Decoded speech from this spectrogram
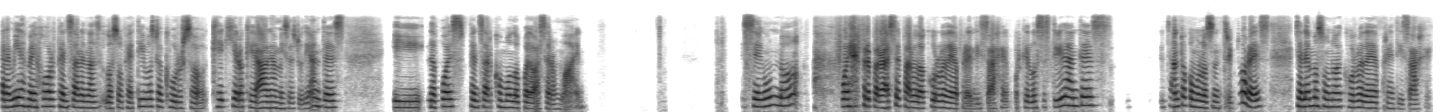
para mí es mejor pensar en los objetivos del curso, qué quiero que hagan mis estudiantes y después pensar cómo lo puedo hacer online. Segundo, fue prepararse para la curva de aprendizaje, porque los estudiantes tanto como los instructores, tenemos una curva de aprendizaje.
